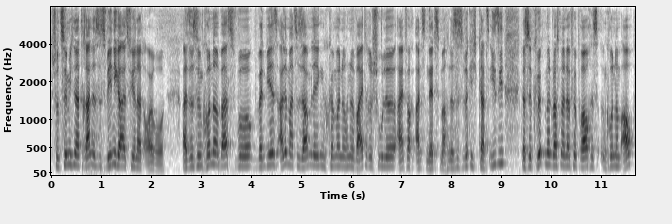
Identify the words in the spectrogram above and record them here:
schon ziemlich nah dran. Es ist weniger als 400 Euro. Also es ist im Grunde was, wo, wenn wir es alle mal zusammenlegen, können wir noch eine weitere Schule einfach ans Netz machen. Das ist wirklich ganz easy. Das Equipment, was man dafür braucht, ist im Grunde auch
